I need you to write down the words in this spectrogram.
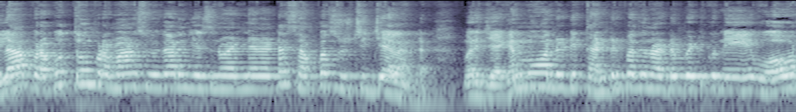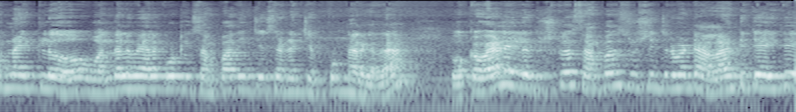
ఇలా ప్రభుత్వం ప్రమాణ స్వీకారం చేసిన వెంటనేనంట సంపద సృష్టించేయాలంట. మరి జగన్మోహన్ రెడ్డి తండ్రి పదవిని అడ్డం పెట్టుకుని ఓవర్ నైట్లో వందల వేల కోట్లు సంపాదించేశాడని చెప్పుకుంటున్నారు కదా. ఒకవేళ ఇలా దృష్టిలో సంపద సృష్టించడం అంటే అలాంటిది అయితే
